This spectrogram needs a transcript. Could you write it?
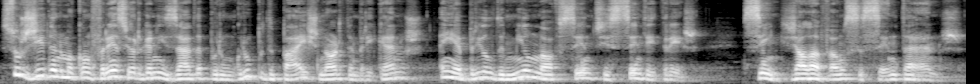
surgida numa conferência organizada por um grupo de pais norte-americanos em abril de 1963 Sim, já lá vão 60 anos.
